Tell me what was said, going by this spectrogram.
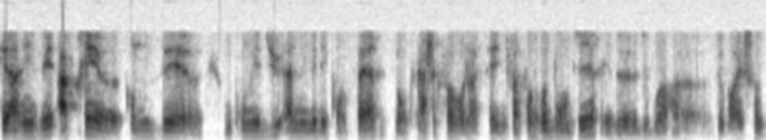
c'est arrivé après euh, qu'on nous ait euh, ou qu'on ait dû annuler des concerts. Donc à chaque fois, voilà, c'est une façon de rebondir et de, de voir de voir les choses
